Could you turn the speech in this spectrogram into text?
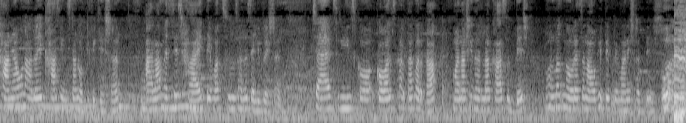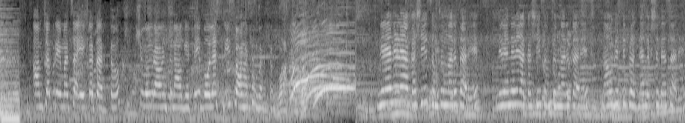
ठाण्याहून आलं एक खास इन्स्टा नोटिफिकेशन आला मेसेज हाय तेव्हाच सुरू झालं सेलिब्रेशन चॅट्स रील्स कॉल्स करता करता मनाशी धरला खास उद्देश. म्हणूनच नवऱ्याचं नाव घेते प्रेमाने श्रद्धेश. आमच्या प्रेमाचा एकच अर्थ शुभम रावांचं नाव घेते बोला श्री स्वामी समर्थ. निळ्या निळ्या आकाशी चमचमणारे तारे. निळ्या निळ्या आकाशी चमचमणारे तारे. नाव घेते प्रज्ञा लक्ष द्या सारे.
